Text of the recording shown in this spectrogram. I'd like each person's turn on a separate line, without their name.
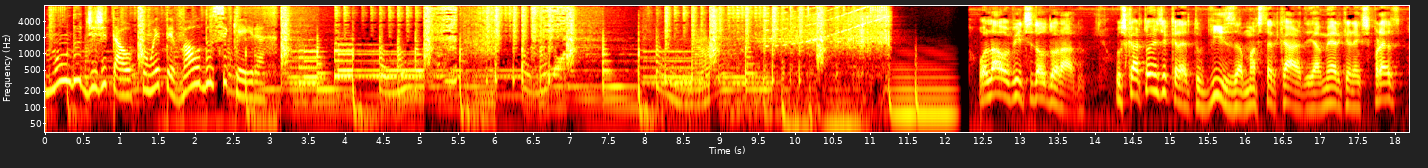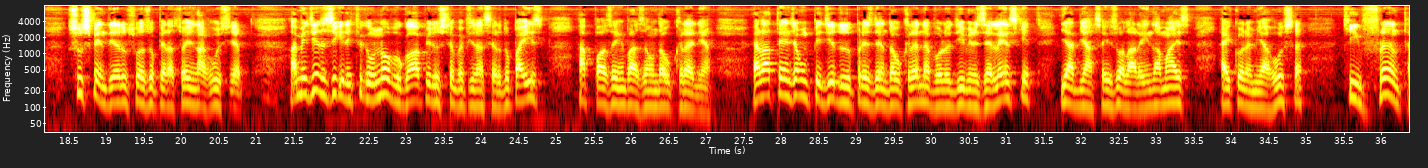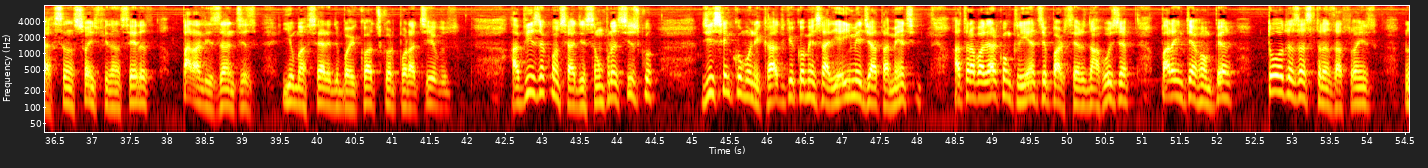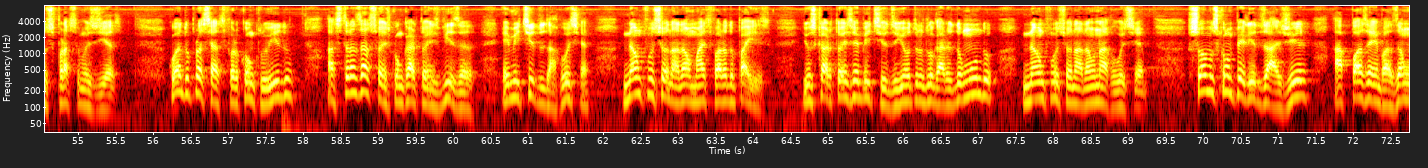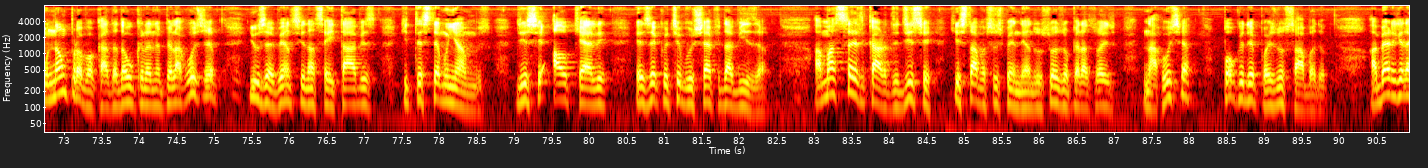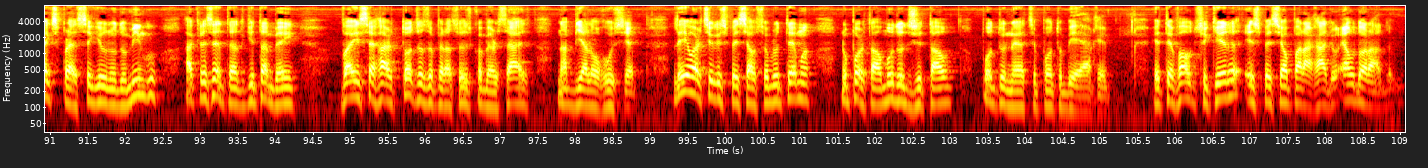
Mundo Digital com Etevaldo Siqueira.
Olá, ouvintes da Eldorado. Os cartões de crédito Visa, Mastercard e American Express suspenderam suas operações na Rússia. A medida significa um novo golpe no sistema financeiro do país após a invasão da Ucrânia. Ela atende a um pedido do presidente da Ucrânia, Volodymyr Zelensky, e ameaça isolar ainda mais a economia russa, que enfrenta sanções financeiras paralisantes e uma série de boicotes corporativos. A Visa, com sede em São Francisco, disse em comunicado que começaria imediatamente a trabalhar com clientes e parceiros na Rússia para interromper todas as transações nos próximos dias. Quando o processo for concluído, as transações com cartões Visa emitidos na Rússia não funcionarão mais fora do país e os cartões emitidos em outros lugares do mundo não funcionarão na Rússia. Somos compelidos a agir após a invasão não provocada da Ucrânia pela Rússia e os eventos inaceitáveis que testemunhamos, disse Al Kelly, executivo-chefe da Visa. A Mastercard disse que estava suspendendo suas operações na Rússia pouco depois, no sábado. A American Express seguiu no domingo, acrescentando que também vai encerrar todas as operações comerciais na Bielorrússia. Leia o artigo especial sobre o tema no portal mundodigital.net.br. Etevaldo Siqueira, especial para a Rádio Eldorado.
